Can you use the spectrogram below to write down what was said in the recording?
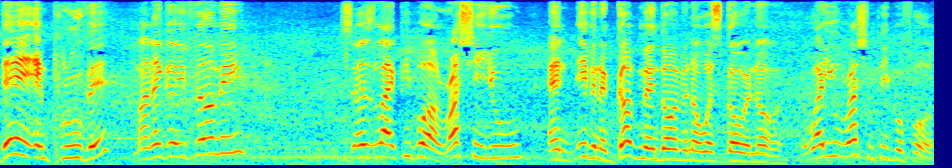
They didn't improve it, my nigga. You feel me? So it's like people are rushing you and even the government don't even know what's going on. What are you rushing people for?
